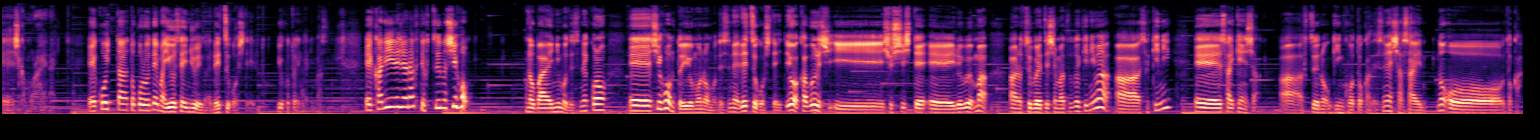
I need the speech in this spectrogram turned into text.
えー、しかもらえない。えー、こういったところで、まあ、優先順位が劣後しているということになります。えー、借り入れじゃなくて普通の資本。の場合にもですね、この、えー、資本というものもですね、劣後していて、要は株主、出資して、え、いる分、まあ、あの、潰れてしまった時には、あ先に、えー、債権者あ普通の銀行とかですね、社債の、とか、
